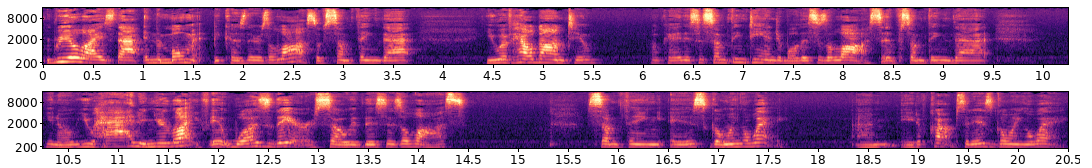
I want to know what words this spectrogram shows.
realize that in the moment because there's a loss of something that you have held on to. Okay, this is something tangible. This is a loss of something that you know you had in your life. It was there. So this is a loss. Something is going away. Um, Eight of Cups. It is going away.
